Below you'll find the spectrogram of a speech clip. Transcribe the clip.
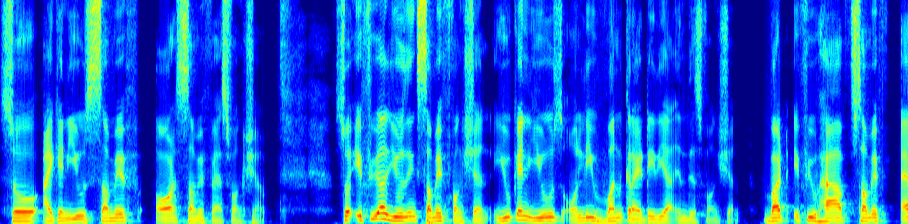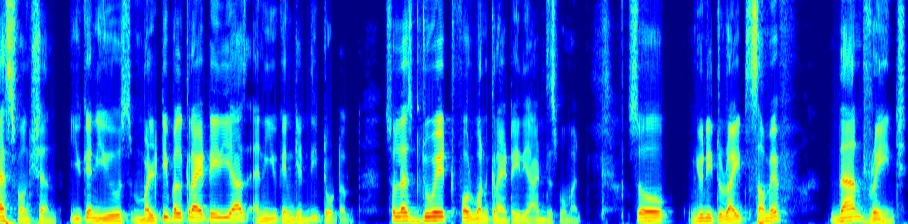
So I can use SUMIF or SUMIFS function. So if you are using SUMIF function, you can use only one criteria in this function but if you have SUMIF s function you can use multiple criterias and you can get the total. So let's do it for one criteria at this moment. So you need to write SUMIF then range.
